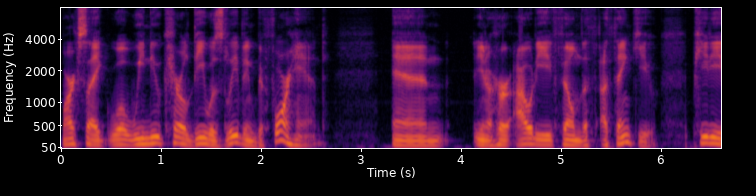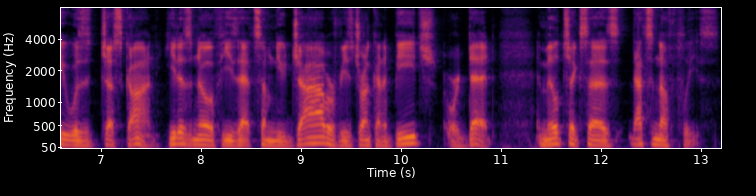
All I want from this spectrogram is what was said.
Mark's like, well, we knew Carol D was leaving beforehand. And, you know, her outie filmed a, thank you. Petey was just gone. He doesn't know if he's at some new job or if he's drunk on a beach or dead. And Milchick says, that's enough, please.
